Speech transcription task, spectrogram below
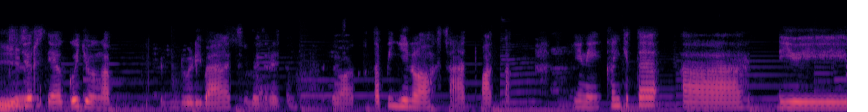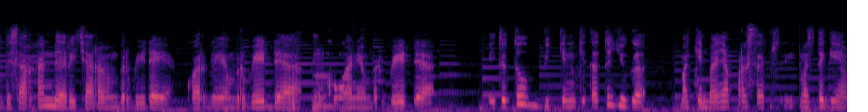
Iya. jujur sih ya gue juga nggak peduli banget sebenarnya sama tapi gini loh saat watak gini kan kita eh, dibesarkan dari cara yang berbeda ya keluarga yang berbeda Hmm. lingkungan yang berbeda. Itu tuh bikin kita tuh juga makin banyak persepsi maksudnya gini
